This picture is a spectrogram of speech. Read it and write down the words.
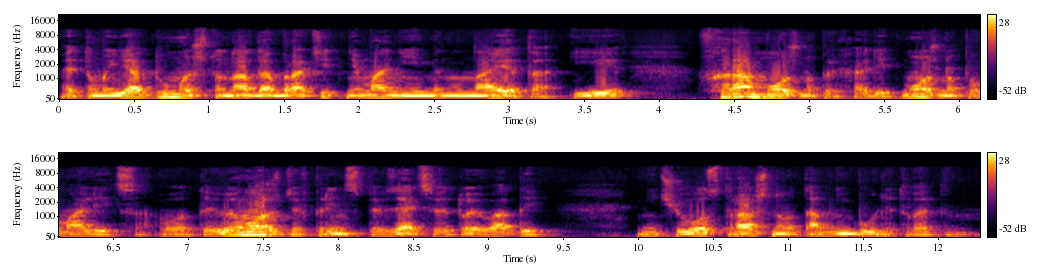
Поэтому я думаю, что надо обратить внимание именно на это. И в храм можно приходить, можно помолиться. Вот, и вы можете, в принципе, взять святой воды. Ничего страшного там не будет в этом.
